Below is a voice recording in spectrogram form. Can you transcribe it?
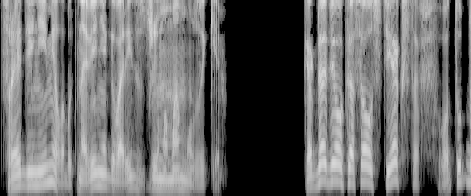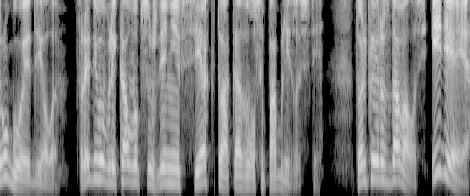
Фредди не имел обыкновения говорить с Джимом о музыке. Когда дело касалось текстов, вот тут другое дело. Фредди вовлекал в обсуждение всех, кто оказывался поблизости. Только и раздавалось «Идея!»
